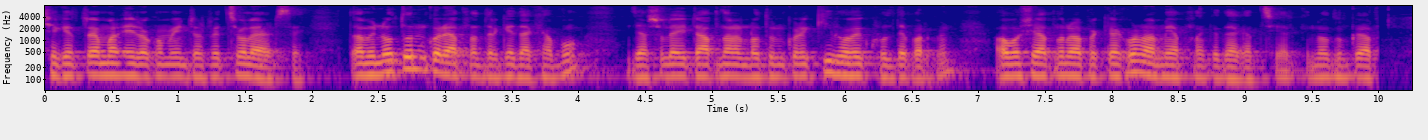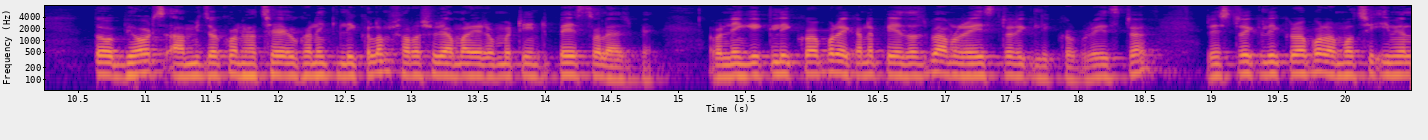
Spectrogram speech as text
সেক্ষেত্রে আমার এরকম ইন্টারফেস চলে আসছে। তো আমি নতুন করে আপনাদেরকে দেখাবো যে আসলে এটা আপনারা নতুন করে কীভাবে খুলতে পারবেন। অবশ্যই আপনারা অপেক্ষা করুন, আমি আপনাকে দেখাচ্ছি আর কি নতুন করে তো ভিওর্স আমি যখন হচ্ছে ওখানে ক্লিক করলাম, সরাসরি আমার এরকম একটি পেজ চলে আসবে। আবার লিঙ্কে ক্লিক করার পর এখানে পেজ আসবে, আমরা রেজিস্টারে ক্লিক করব। রেজিস্টার রেজিস্টারে ক্লিক করার পর আমরা হচ্ছে ইমেল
